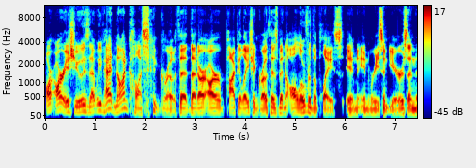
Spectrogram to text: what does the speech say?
our our issue is that we've had non-constant growth. That that our our population growth has been all over the place in in recent years, and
